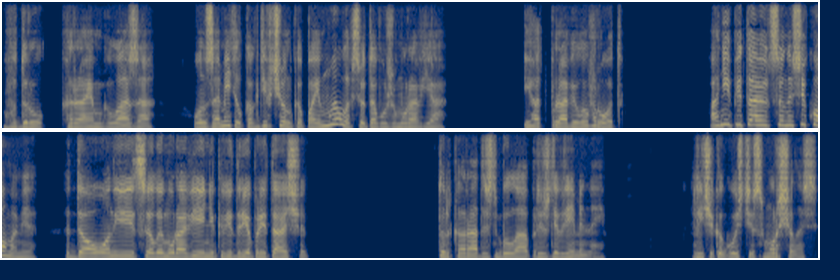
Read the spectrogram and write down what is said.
Вдруг краем глаза он заметил, как девчонка поймала все того же муравья и отправила в рот. Они питаются насекомыми. Да он ей целый муравейник в ведре притащит. Только радость была преждевременной. Личико гостьи сморщилось,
